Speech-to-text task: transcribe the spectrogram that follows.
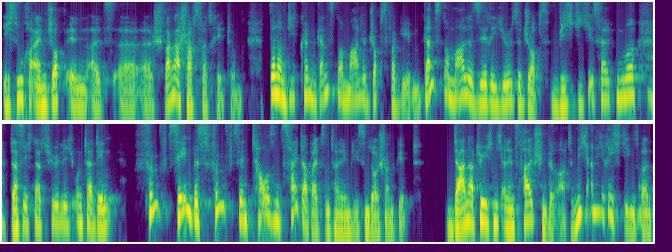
ich suche einen Job in, als äh, äh, Schwangerschaftsvertretung, sondern die können ganz normale Jobs vergeben. Ganz normale, seriöse Jobs. Wichtig ist halt nur, dass ich natürlich unter den 15 bis 15.000 Zeitarbeitsunternehmen, die es in Deutschland gibt, da natürlich nicht an den Falschen gerate. Nicht an die Richtigen, sondern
